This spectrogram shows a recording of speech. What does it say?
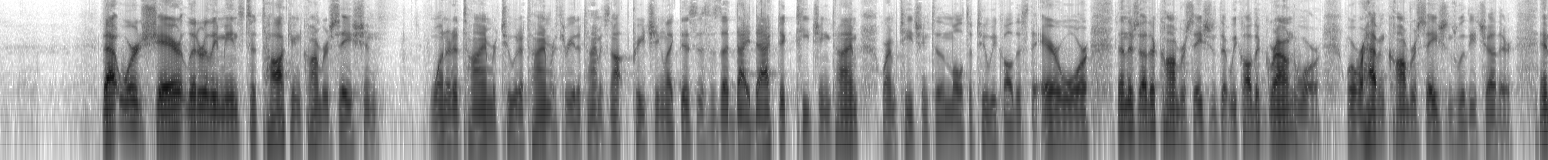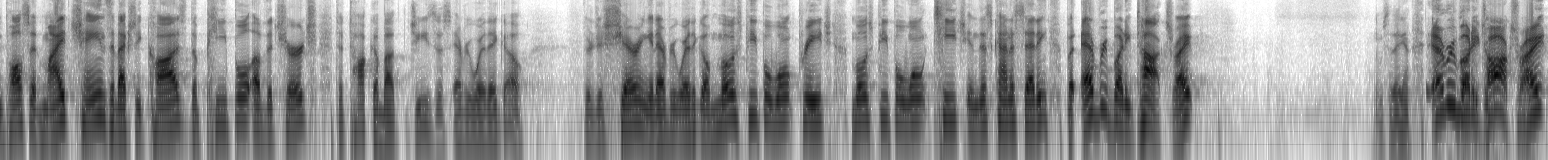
That word share literally means to talk in conversation one at a time or two at a time or three at a time. It's not preaching like this. This is a didactic teaching time where I'm teaching to the multitude. We call this the air war. Then there's other conversations that we call the ground war, where we're having conversations with each other. And Paul said, My chains have actually caused the people of the church to talk about Jesus everywhere they go. They're just sharing it everywhere they go. Most people won't preach, most people won't teach in this kind of setting, but everybody talks, right? Let me say that again. Everybody talks, right?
